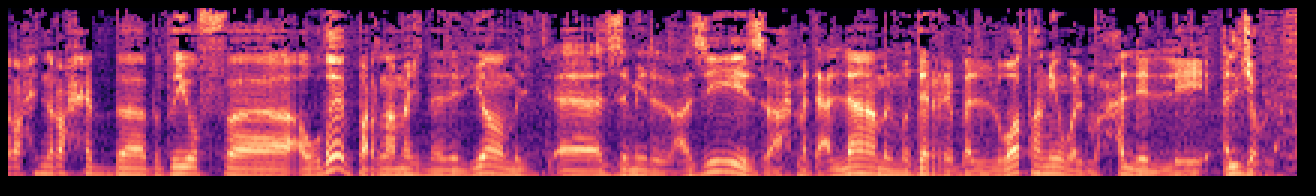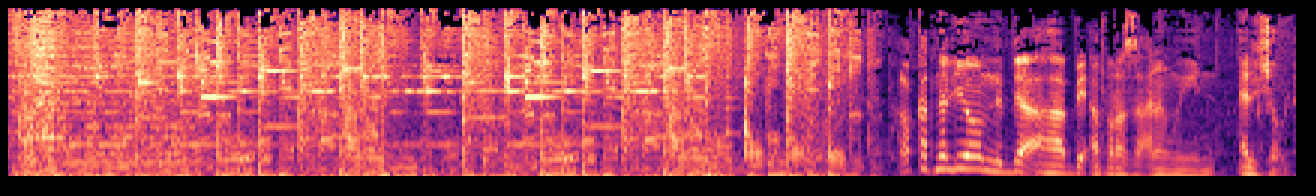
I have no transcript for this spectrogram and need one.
راح نرحب بضيوف أو ضيف برنامجنا لليوم الزميل العزيز أحمد علام المدرب الوطني والمحلل للجولة. حلقتنا اليوم نبدأها بأبرز عناوين الجولة.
